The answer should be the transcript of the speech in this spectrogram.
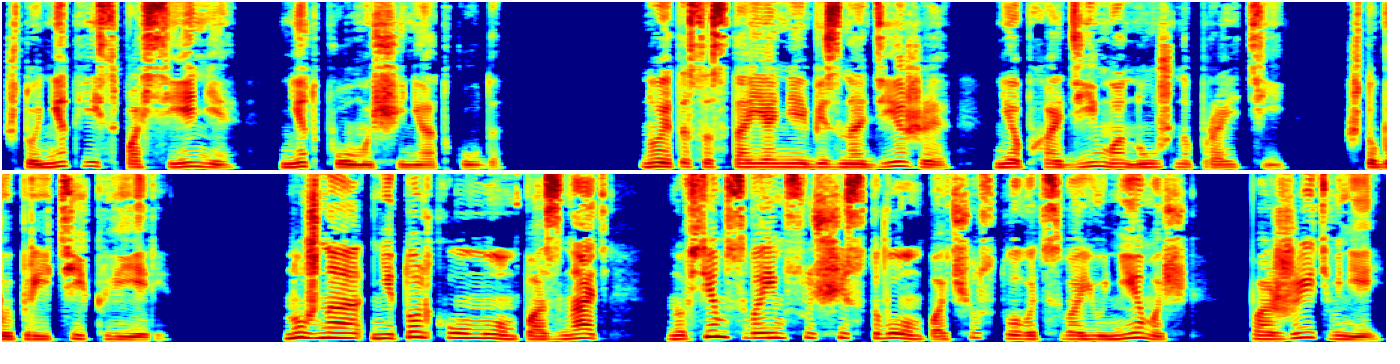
что нет ей спасения, нет помощи ниоткуда но это состояние безнадежия необходимо нужно пройти, чтобы прийти к вере. Нужно не только умом познать, но всем своим существом почувствовать свою немощь, пожить в ней,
